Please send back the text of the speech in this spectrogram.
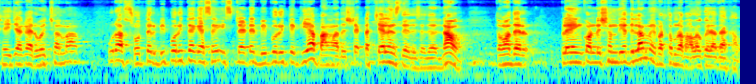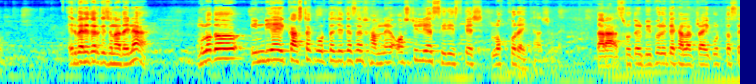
সেই জায়গায় রোহিত শর্মা পুরা স্রোতের বিপরীতে গেছে স্ট্যাটের বিপরীতে গিয়া বাংলাদেশে একটা চ্যালেঞ্জ দিয়ে দিয়েছে যে, নাও, তোমাদের প্লেয়িং কন্ডিশন দিয়ে দিলাম, এবার তোমরা ভালো করে দেখাও। এর বাইরে তো আর কিছু না, তাই না? মূলত ইন্ডিয়া এই কাজটা করতে যেতেছে সামনে অস্ট্রেলিয়া সিরিজকে লক্ষ্য রেখে আসলে। তারা স্রোতের বিপরীতে খেলা ট্রাই করতেছে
